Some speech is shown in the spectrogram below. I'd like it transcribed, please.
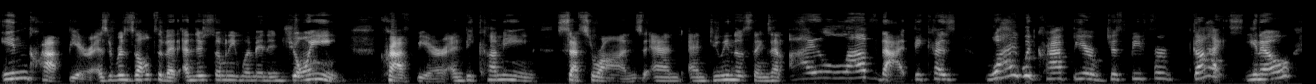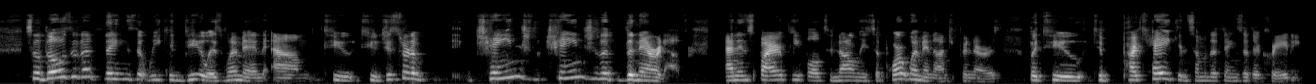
in craft beer as a result of it. And there's so many women enjoying craft beer and becoming cicerones and, and doing those things. And I love that because why would craft beer just be for guys, you know? So those are the things that we can do as women um, to, to just sort of change, change the, the narrative and inspire people to not only support women entrepreneurs, but to, to partake in some of the things that they're creating.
